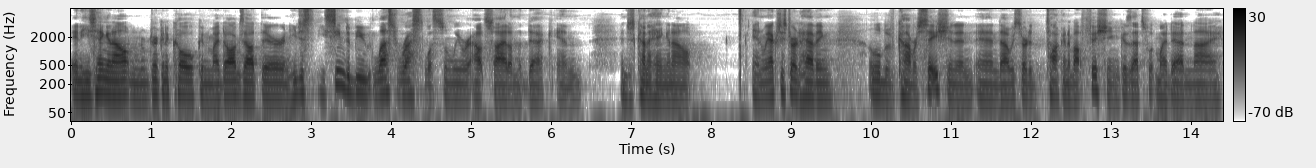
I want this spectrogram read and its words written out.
and he's hanging out and drinking a coke, and my dog's out there, and he just he seemed to be less restless when we were outside on the deck and and just kind of hanging out. And we actually started having a little bit of conversation, and and uh, we started talking about fishing because that's what my dad and I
